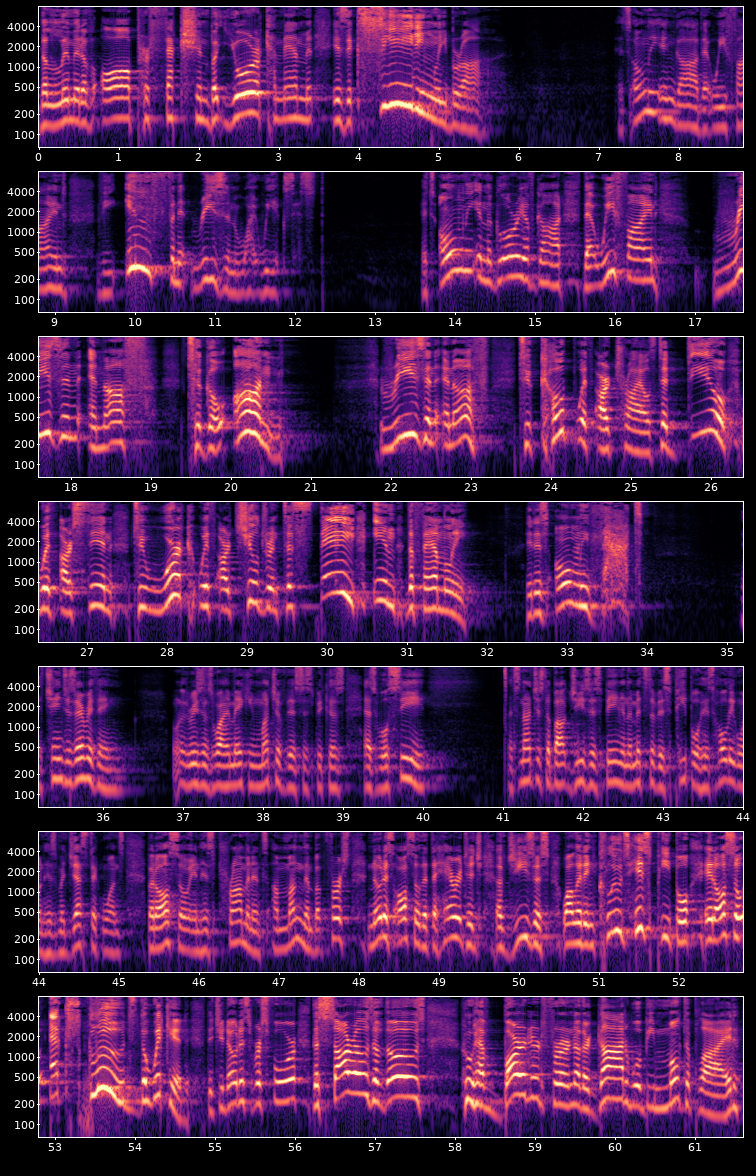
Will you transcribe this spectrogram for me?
the limit of all perfection, but your commandment is exceedingly broad. It's only in God that we find the infinite reason why we exist. It's only in the glory of God that we find reason enough to go on. Reason enough to cope with our trials, to deal with our sin, to work with our children, to stay in the family. It is only that. It changes everything. One of the reasons why I'm making much of this is because, as we'll see, it's not just about Jesus being in the midst of his people, his holy one, his majestic ones, but also in his prominence among them. But first, notice also that the heritage of Jesus, while it includes his people, it also excludes the wicked. Did you notice verse 4? The sorrows of those who have bartered for another God will be multiplied.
